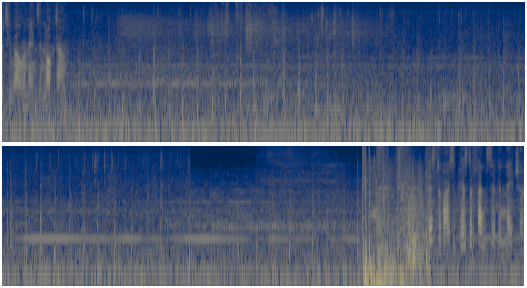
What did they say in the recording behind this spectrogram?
Gravity well remains in lockdown. This device appears defensive in nature.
